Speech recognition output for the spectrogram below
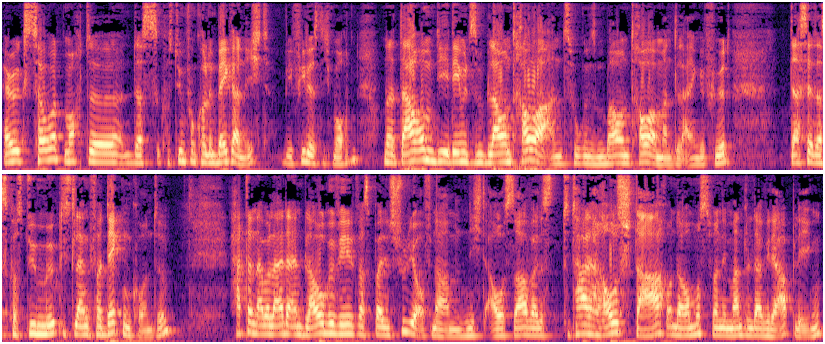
Eric Stewart mochte das Kostüm von Colin Baker nicht, wie viele es nicht mochten, und hat darum die Idee mit diesem blauen Traueranzug und diesem blauen Trauermantel eingeführt dass er das Kostüm möglichst lang verdecken konnte. Hat dann aber leider ein Blau gewählt, was bei den Studioaufnahmen nicht aussah, weil es total herausstach und darum musste man den Mantel da wieder ablegen.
